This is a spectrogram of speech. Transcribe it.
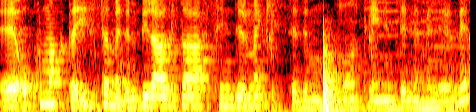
e, okumak da istemedim. Biraz daha sindirmek istedim Montaigne'in denemelerini.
